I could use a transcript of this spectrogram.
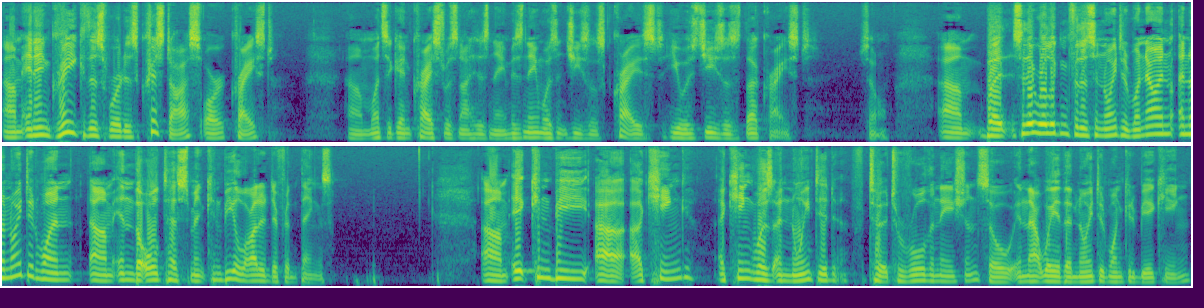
Um, and in Greek, this word is Christos, or Christ, um, once again, Christ was not his name. His name wasn't Jesus Christ. He was Jesus the Christ. So, um, but so they were looking for this anointed one. Now, an, an anointed one um, in the Old Testament can be a lot of different things. Um, it can be uh, a king. A king was anointed to, to rule the nation, so in that way, the anointed one could be a king.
